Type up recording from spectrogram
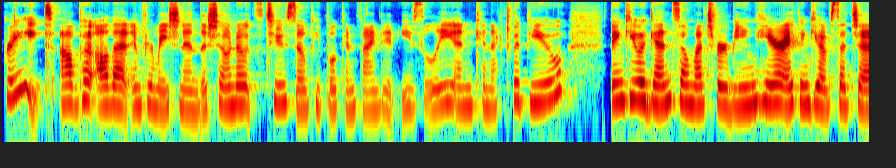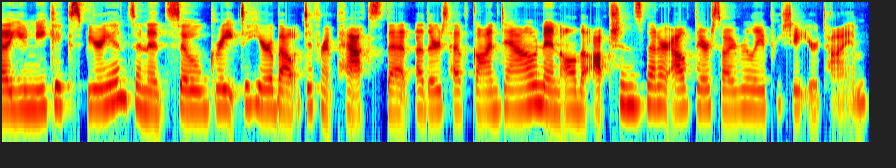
Great. I'll put all that information in the show notes too so people can find it easily and connect with you. Thank you again so much for being here. I think you have such a unique experience, and it's so great to hear about different paths that others have gone down and all the options that are out there. So I really appreciate your time.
